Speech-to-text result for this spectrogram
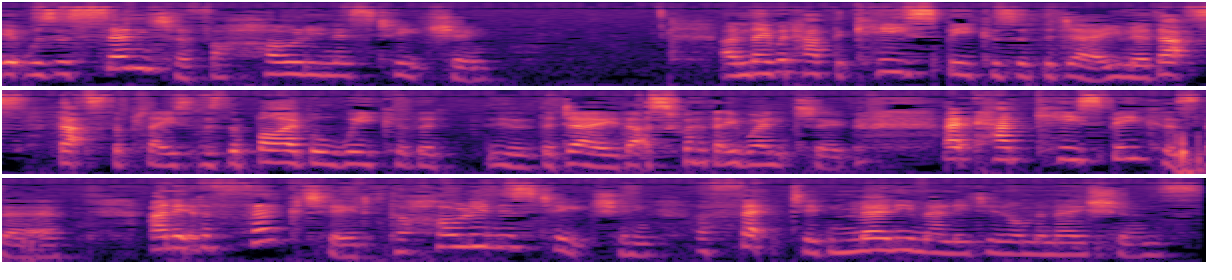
it was a centre for holiness teaching. And they would have the key speakers of the day. You know, that's, that's the place, it was the Bible week of the, you know, the day, that's where they went to. It had key speakers there. And it affected, the holiness teaching affected many, many denominations,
